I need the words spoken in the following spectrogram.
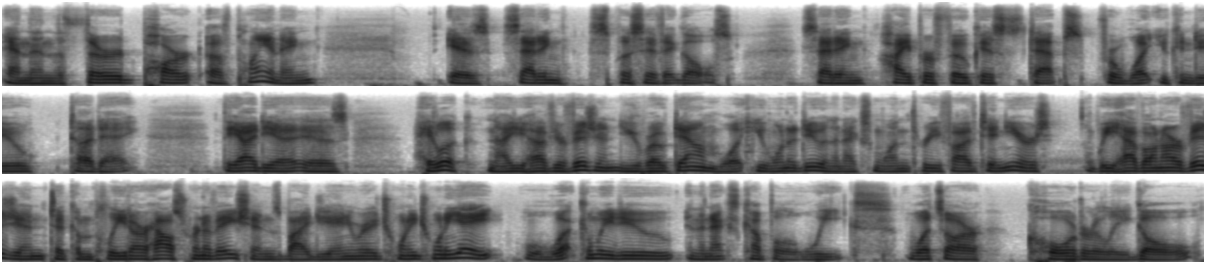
And then the third part of planning is setting specific goals, setting hyper focused steps for what you can do today. The idea is hey, look, now you have your vision. You wrote down what you want to do in the next one, three, five, ten years. We have on our vision to complete our house renovations by January 2028. What can we do in the next couple of weeks? What's our quarterly goal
